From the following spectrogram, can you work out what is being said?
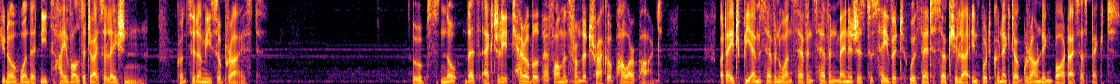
You know, one that needs high voltage isolation. Consider me surprised. Oops, no, that's actually terrible performance from the Traco power part. But HPM 7177 manages to save it with that circular input connector grounding board I suspect.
